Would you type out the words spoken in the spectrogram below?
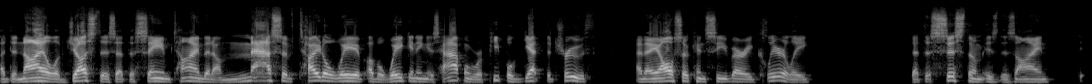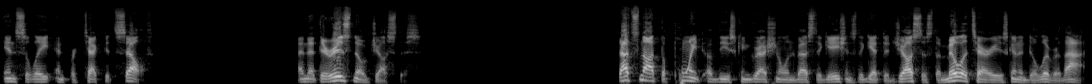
a denial of justice at the same time that a massive tidal wave of awakening has happened where people get the truth and they also can see very clearly that the system is designed to insulate and protect itself and that there is no justice. That's not the point of these congressional investigations to get to justice. The military is going to deliver that.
